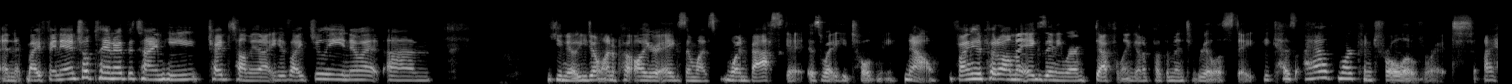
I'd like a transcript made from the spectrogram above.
And my financial planner at the time, he tried to tell me that. He's like, Julie, you know what? Um, you know, you don't want to put all your eggs in one, one basket, is what he told me. Now, if I'm going to put all my eggs anywhere, I'm definitely going to put them into real estate because I have more control over it. I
